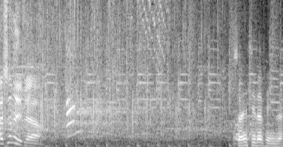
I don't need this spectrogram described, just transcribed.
还是那边啊。神奇的瓶子。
